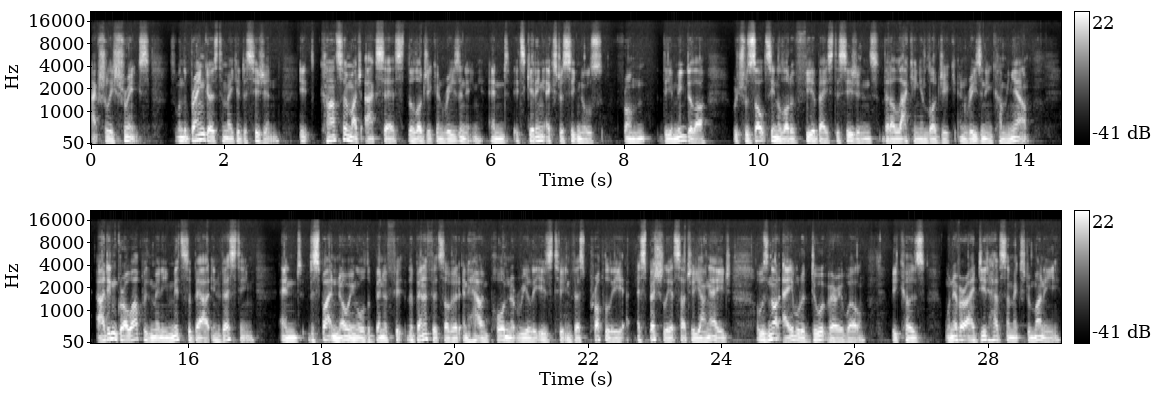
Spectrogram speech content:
actually shrinks. So when the brain goes to make a decision, it can't so much access the logic and reasoning, and it's getting extra signals from the amygdala, which results in a lot of fear based decisions that are lacking in logic and reasoning coming out. I didn't grow up with many myths about investing. And despite knowing all the benefit, the benefits of it, and how important it really is to invest properly, especially at such a young age, I was not able to do it very well because whenever I did have some extra money,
